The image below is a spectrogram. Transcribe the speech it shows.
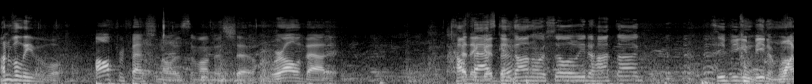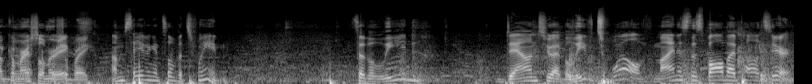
Unbelievable. All professionalism on this show. We're all about it. How fast good, can though? Don Orsillo eat a hot dog? See if you can beat him. One Rob. commercial, break. I'm saving until between. So the lead down to, I believe, 12, minus this ball by Pelletier.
